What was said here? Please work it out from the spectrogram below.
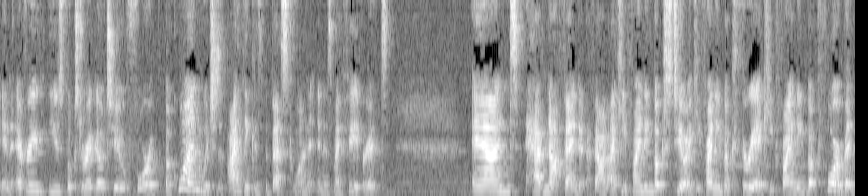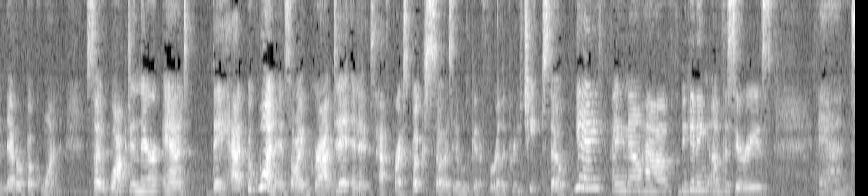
in every used bookstore I go to for book one, which is I think is the best one and is my favorite, and have not found it. I found I keep finding books two, I keep finding book three, I keep finding book four, but never book one. So I walked in there and they had book one, and so I grabbed it, and it was half price books, so I was able to get it for really pretty cheap. So yay! I now have the beginning of the series, and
